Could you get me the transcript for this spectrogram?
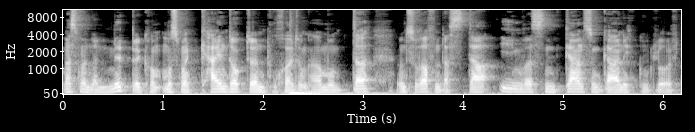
Was man da mitbekommt, muss man keinen Doktor in Buchhaltung haben, um, da, um zu raffen, dass da irgendwas ganz und gar nicht gut läuft.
